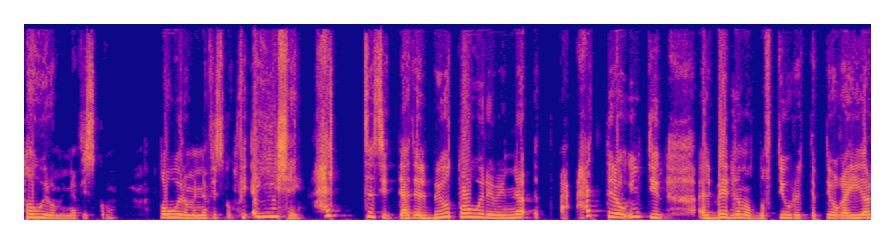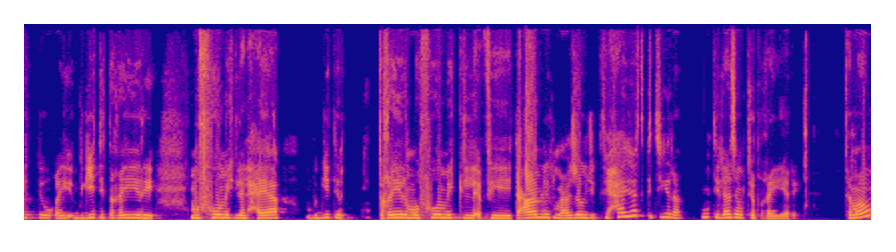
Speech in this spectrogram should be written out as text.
طوروا من نفسكم. طوروا من نفسكم في أي شيء. حتى ستات البيوت طوري من حتى لو أنت البيت ده نظفتيه ورتبتيه وغيرتي وغي... بقيتي تغيري مفهومك للحياة وبقيتي تغيري مفهومك في تعاملك مع زوجك في حاجات كثيره أنت لازم تتغيري. تمام؟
